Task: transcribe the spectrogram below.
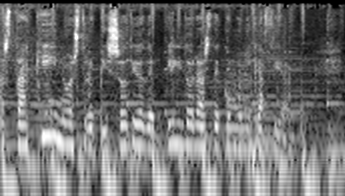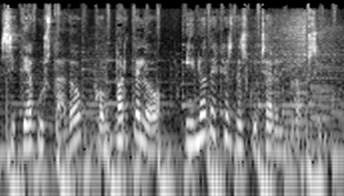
Hasta aquí nuestro episodio de Píldoras de Comunicación. Si te ha gustado, compártelo y no dejes de escuchar el próximo.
